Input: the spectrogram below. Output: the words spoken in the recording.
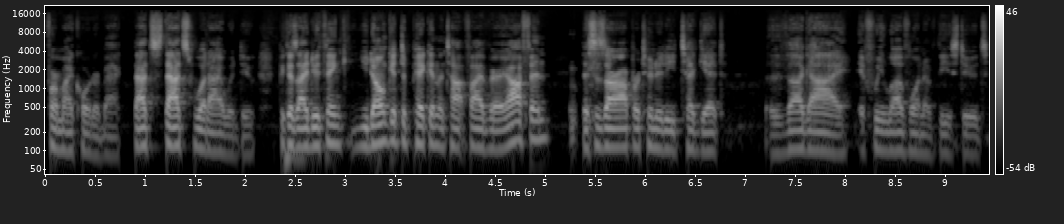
for my quarterback. That's that's what I would do because I do think you don't get to pick in the top five very often. This is our opportunity to get the guy if we love one of these dudes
